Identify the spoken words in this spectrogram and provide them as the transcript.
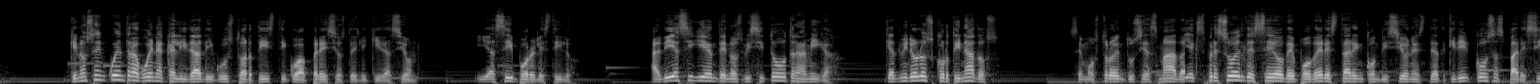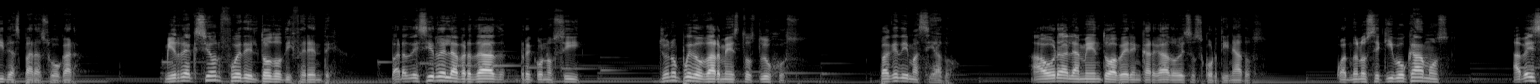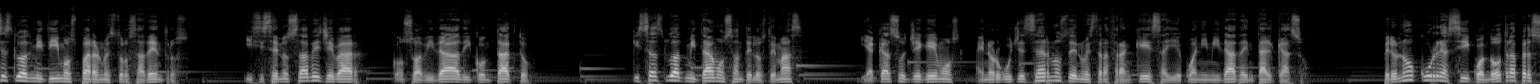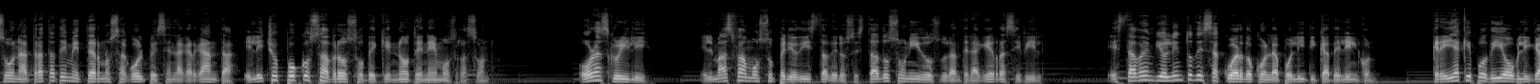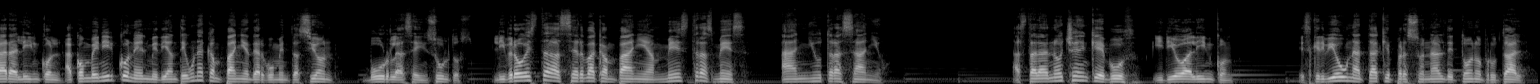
que no se encuentra buena calidad y gusto artístico a precios de liquidación, y así por el estilo. Al día siguiente nos visitó otra amiga, que admiró los cortinados. Se mostró entusiasmada y expresó el deseo de poder estar en condiciones de adquirir cosas parecidas para su hogar. Mi reacción fue del todo diferente. Para decirle la verdad, reconocí, yo no puedo darme estos lujos. Pagué demasiado. Ahora lamento haber encargado esos cortinados. Cuando nos equivocamos, a veces lo admitimos para nuestros adentros, y si se nos sabe llevar con suavidad y contacto, quizás lo admitamos ante los demás, y acaso lleguemos a enorgullecernos de nuestra franqueza y ecuanimidad en tal caso. Pero no ocurre así cuando otra persona trata de meternos a golpes en la garganta el hecho poco sabroso de que no tenemos razón. Horace Greeley, el más famoso periodista de los Estados Unidos durante la Guerra Civil, estaba en violento desacuerdo con la política de Lincoln. Creía que podía obligar a Lincoln a convenir con él mediante una campaña de argumentación, burlas e insultos. Libró esta acerba campaña mes tras mes, año tras año. Hasta la noche en que Booth hirió a Lincoln, escribió un ataque personal de tono brutal,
